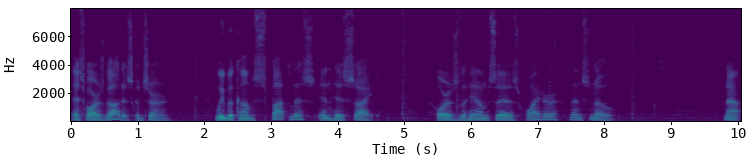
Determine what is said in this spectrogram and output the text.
as far as God is concerned. We become spotless in His sight, or as the hymn says, whiter than snow. Now,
